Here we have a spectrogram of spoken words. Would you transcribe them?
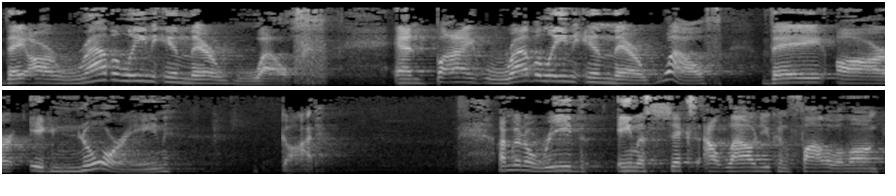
They are reveling in their wealth. And by reveling in their wealth, they are ignoring God. I'm going to read Amos 6 out loud. You can follow along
